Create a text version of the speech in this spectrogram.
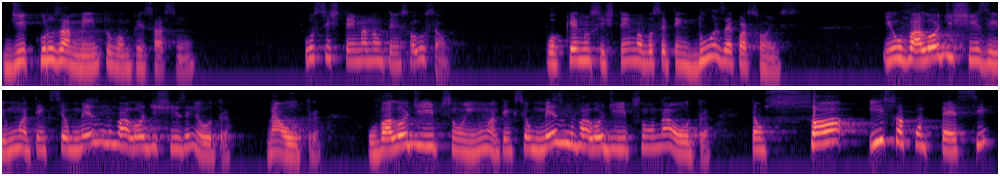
de cruzamento, vamos pensar assim, o sistema não tem solução. Porque no sistema você tem duas equações. E o valor de x em uma tem que ser o mesmo valor de x em outra, na outra. O valor de y em uma tem que ser o mesmo valor de y na outra. Então, só isso acontece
